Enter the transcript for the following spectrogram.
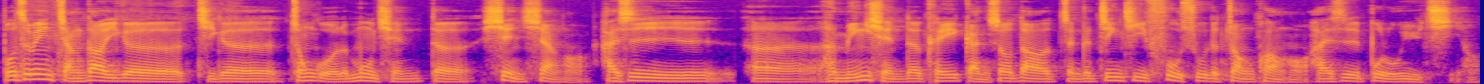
不过这边讲到一个几个中国的目前的现象哦，还是呃很明显的可以感受到整个经济复苏的状况哦，还是。不如预期哈，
